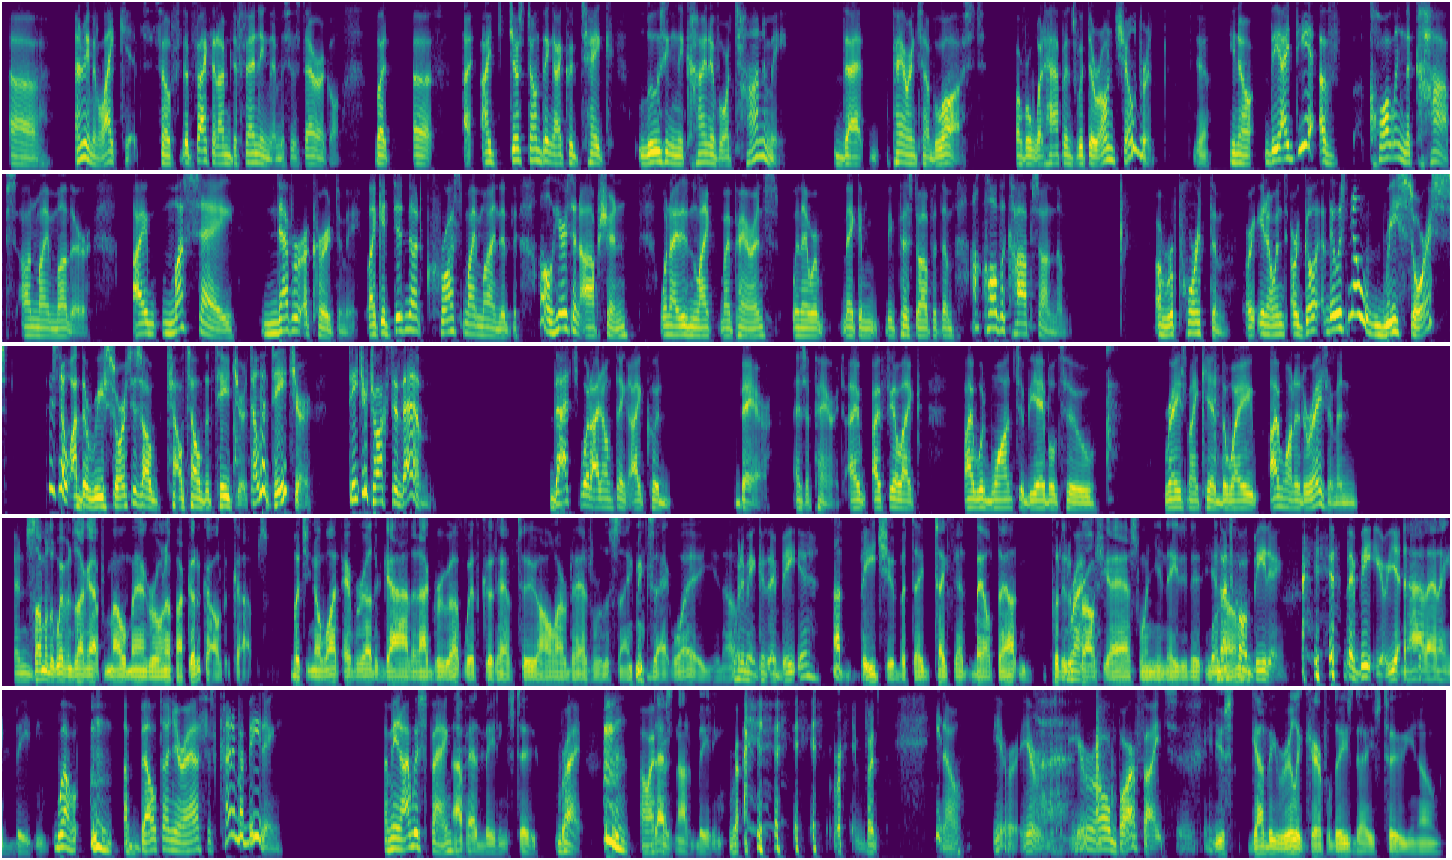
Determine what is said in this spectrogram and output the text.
uh, I don't even like kids, so the fact that I'm defending them is hysterical. But uh, I, I just don't think I could take losing the kind of autonomy that parents have lost over what happens with their own children. yeah. You know, the idea of calling the cops on my mother, I must say, never occurred to me. Like it did not cross my mind that, oh, here's an option when I didn't like my parents, when they were making me pissed off at them. I'll call the cops on them or report them or, you know, and, or go. There was no resource. There's no other resources. I'll tell, tell the teacher. Tell the teacher. Teacher talks to them. That's what I don't think I could bear as a parent. I, I feel like I would want to be able to raise my kid the way I wanted to raise him. And, and Some of the whippings I got from my old man growing up, I could have called the cops. But you know what? Every other guy that I grew up with could have too. All our dads were the same exact way, you know. what do you mean? Because they beat you? Not beat you, but they'd take that belt out and put it Right. across your ass when you needed it. You well, know? that's called beating. they beat you, yes. Nah, that ain't beating. Well, a belt on your ass is kind of a beating. I mean, I was spanked. I've had beatings too. right. oh, I That's forgot. not a beating. Right, right. But you know, you're you're you're all bar fights. uh, you know. You got to be really careful these days too. You know,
